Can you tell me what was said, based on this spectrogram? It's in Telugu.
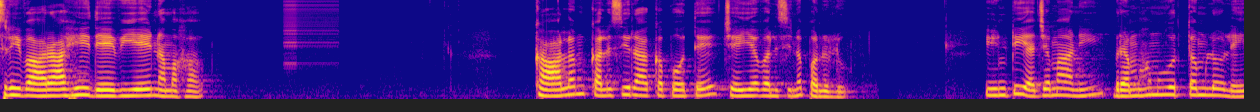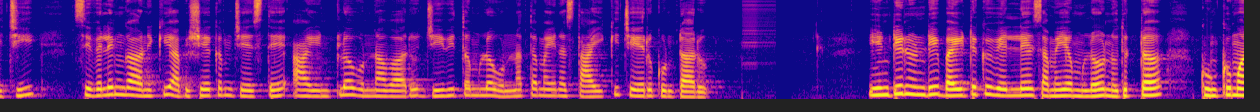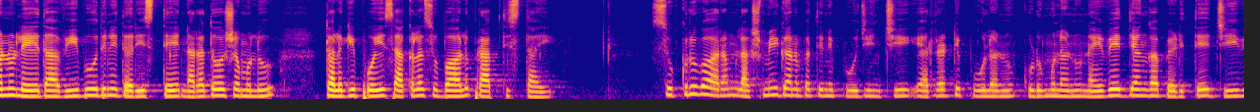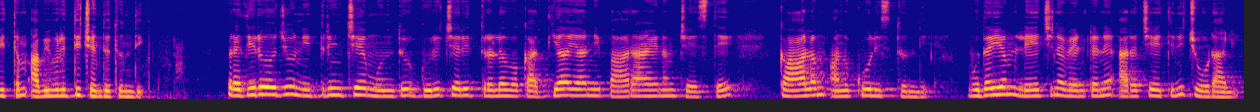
శ్రీ వారాహీదేవియే నమ. కాలం కలిసి రాకపోతే చేయవలసిన పనులు. ఇంటి యజమాని బ్రహ్మముహూర్తంలో లేచి శివలింగానికి అభిషేకం చేస్తే ఆ ఇంట్లో ఉన్నవారు జీవితంలో ఉన్నతమైన స్థాయికి చేరుకుంటారు. ఇంటి నుండి బయటకు వెళ్ళే సమయంలో నుదుట కుంకుమను లేదా విభూదిని ధరిస్తే నరదోషములు తొలగిపోయి సకల శుభాలు ప్రాప్తిస్తాయి. శుక్రవారం లక్ష్మీ గణపతిని పూజించి ఎర్రటి పూలను కుడుములను నైవేద్యంగా పెడితే జీవితం అభివృద్ధి చెందుతుంది. ప్రతిరోజు నిద్రించే ముందు గురు చరిత్రలో ఒక అధ్యాయాన్ని పారాయణం చేస్తే కాలం అనుకూలిస్తుంది. ఉదయం లేచిన వెంటనే అరచేతిని చూడాలి.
